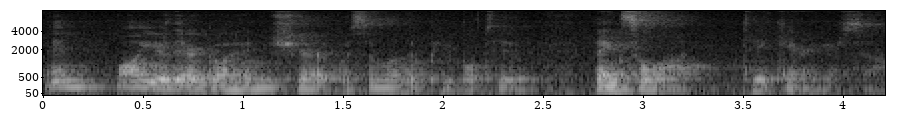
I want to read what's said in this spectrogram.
And while you're there, go ahead and share it with some other people too. Thanks a lot. Take care of yourself.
